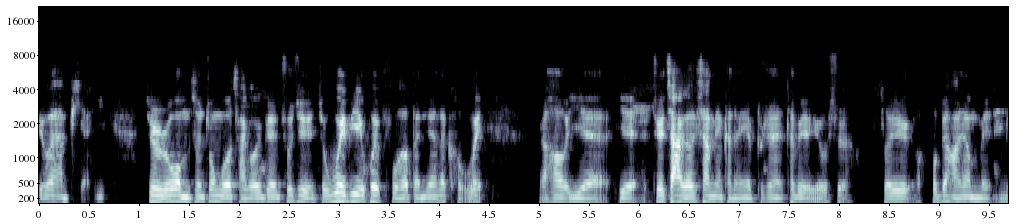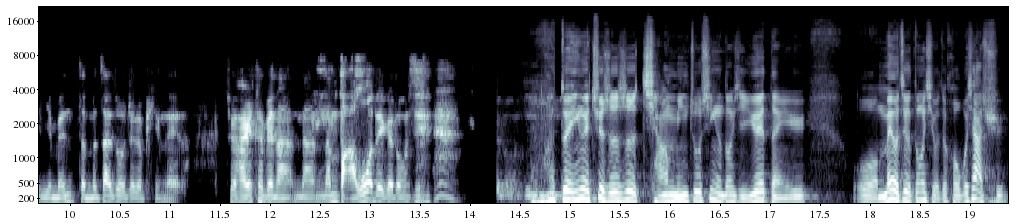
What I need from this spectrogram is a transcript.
也会很便宜。就是如果我们从中国采购一边出去，就未必会符合本地人的口味，然后也也这个价格上面可能也不是特别有优势，所以后边好像没也没怎么再做这个品类了，这个还是特别难难难把握的一个东西。对，因为确实是强民族性的东西，约等于我没有这个东西我就活不下去。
